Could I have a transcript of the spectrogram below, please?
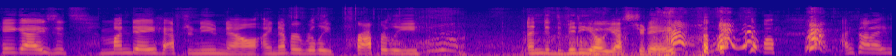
Hey guys, it's Monday afternoon now. I never really properly ended the video yesterday. so I thought I'd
